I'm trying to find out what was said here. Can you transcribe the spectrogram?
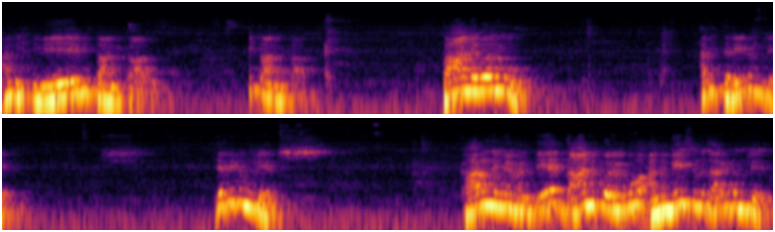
కానీ ఇవేవి తాను కాదు. తాను కాదు. తానెవరు? అది తెలియడం లేదు. తెలియడం లేదు. కారణం ఏమంటే దాని కొరకు అన్వేషణ జరగడం లేదు.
